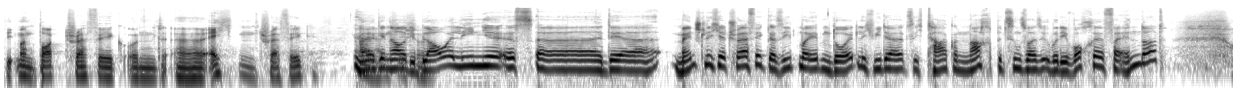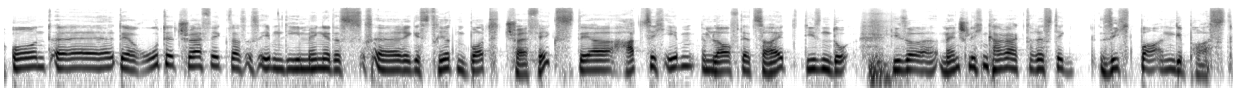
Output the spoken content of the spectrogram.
sieht man Bot-Traffic und äh, echten Traffic. Ah, ja, genau, die schon. blaue Linie ist äh, der menschliche Traffic. Da sieht man eben deutlich, wie der sich Tag und Nacht beziehungsweise über die Woche verändert. Und äh, der rote Traffic, das ist eben die Menge des äh, registrierten Bot-Traffics. Der hat sich eben im Laufe der Zeit diesen, dieser menschlichen Charakteristik sichtbar angepasst.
